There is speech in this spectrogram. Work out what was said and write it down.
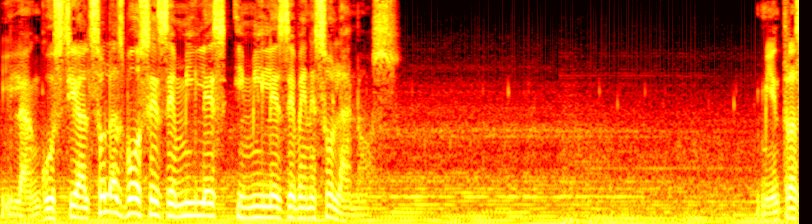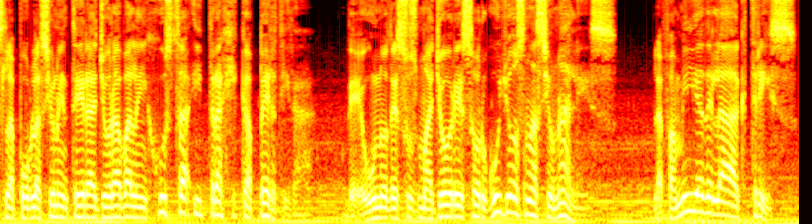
y la angustia alzó las voces de miles y miles de venezolanos. mientras la población entera lloraba la injusta y trágica pérdida de uno de sus mayores orgullos nacionales, la familia de la actriz,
